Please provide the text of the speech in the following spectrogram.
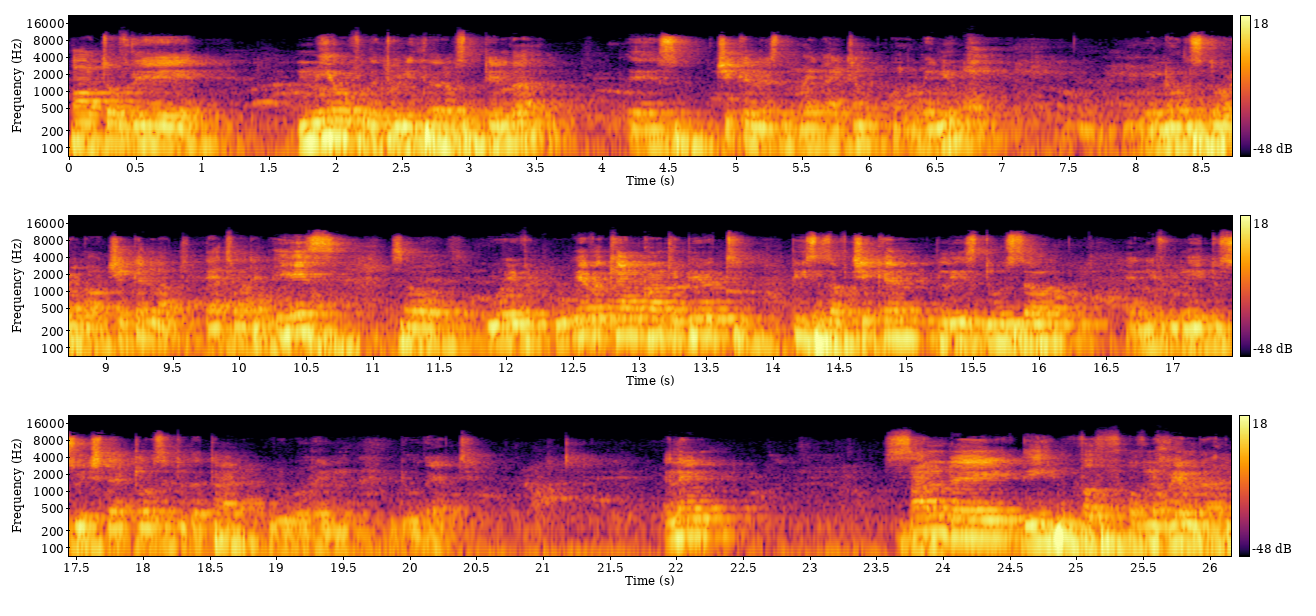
Part of the meal for the 23rd of September is chicken as the main item on the menu. We know the story about chicken, but that's what it is. So whoever, whoever can contribute pieces of chicken, please do so. And if we need to switch that closer to the time, we will then do that. And then Sunday, the 5th of November,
